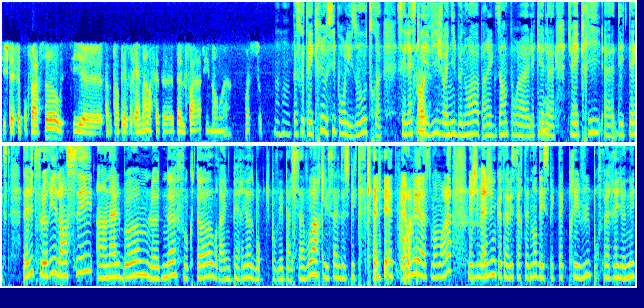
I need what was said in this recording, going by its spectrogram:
si j'étais fait pour faire ça ou si euh, ça me tentait vraiment en fait de, le faire et non euh, ouais, ça. Mhm. Parce que tu as écrit aussi pour les autres, Céleste Lévy, Joanie Benoît, par exemple, pour euh, lesquels mhm. euh, tu as écrit euh, des textes. David Fleury lancé un album le 9 octobre à une période, bon, tu pouvais pas le savoir que les salles de spectacle allaient être fermées à ce moment-là, mais j'imagine que tu avais certainement des spectacles prévus pour faire rayonner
